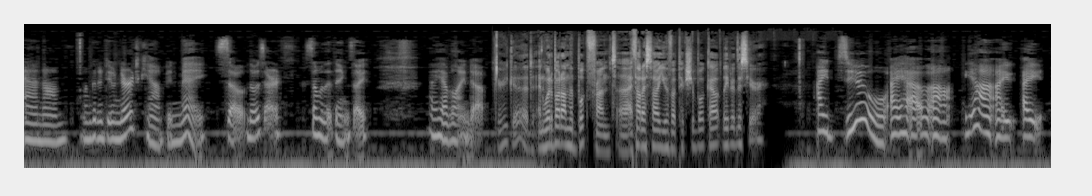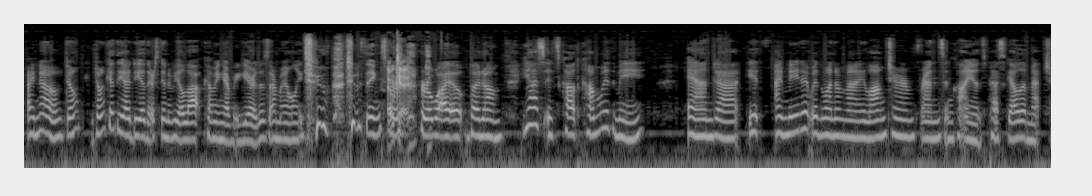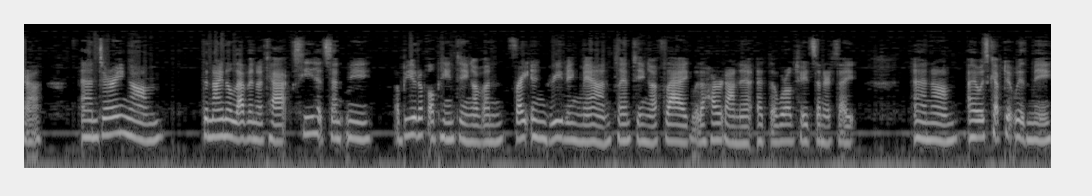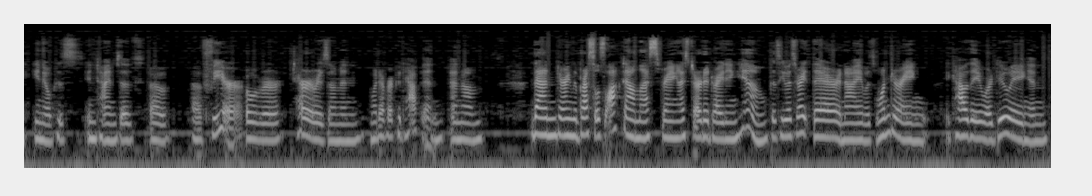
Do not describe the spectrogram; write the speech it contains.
And um, I'm going to do Nerd Camp in May. So those are some of the things I I have lined up. Very good. And what about on the book front? Uh, I thought I saw you have a picture book out later this year. I do. I have. Uh, yeah. I. I. I know. Don't. Don't get the idea. There's going to be a lot coming every year. Those are my only two two things for okay. for a while. But um, yes, it's called Come with Me, and uh, it. I made it with one of my long term friends and clients, Pascal Lemaître, and during um the 9/11 attacks, he had sent me a beautiful painting of a frightened, grieving man planting a flag with a heart on it at the World Trade Center site. And um, I always kept it with me, you know, because in times of, of, of, fear over terrorism and whatever could happen. And um, then during the Brussels lockdown last spring, I started writing him because he was right there, and I was wondering like, how they were doing and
